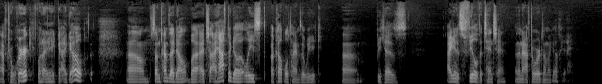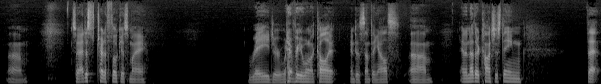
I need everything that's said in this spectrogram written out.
after work, but I, I go. Um, sometimes I don't, but I, I have to go at least a couple times a week um, because I can just feel the tension, and then afterwards I'm like, okay. Um, so I just try to focus my rage or whatever you want to call it into something else. Um, and another conscious thing that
